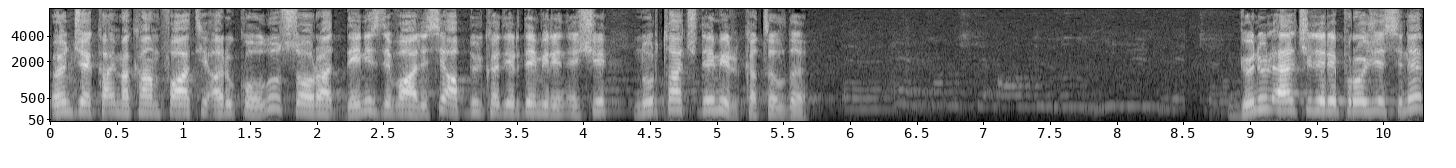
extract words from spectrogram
önce Kaymakam Fatih Arıkoğlu sonra Denizli Valisi Abdülkadir Demir'in eşi Nurtaç Demir katıldı. Gönül Elçileri projesine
